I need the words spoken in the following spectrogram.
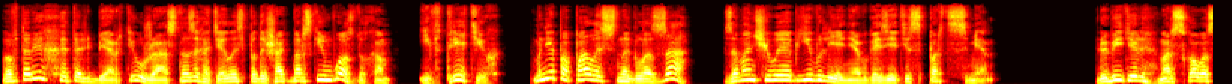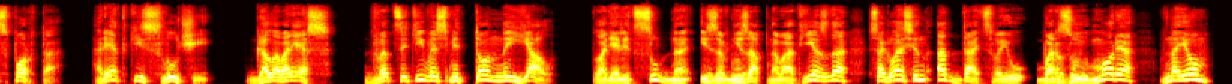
Во-вторых, Этельберти ужасно захотелось подышать морским воздухом. И в-третьих, мне попалось на глаза заманчивое объявление в газете «Спортсмен». Любитель морского спорта, редкий случай, головорез, 28-тонный ял, Владелец судна из-за внезапного отъезда согласен отдать свою борзую море в наем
